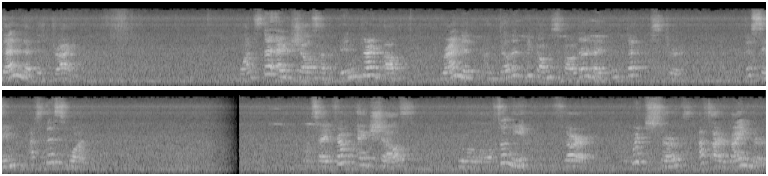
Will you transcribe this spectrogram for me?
then let it dry. Once the eggshells have been dried up, grind it until it becomes powder-like in texture, the same as this one. Aside from eggshells, you will also need flour, which serves as our binder.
